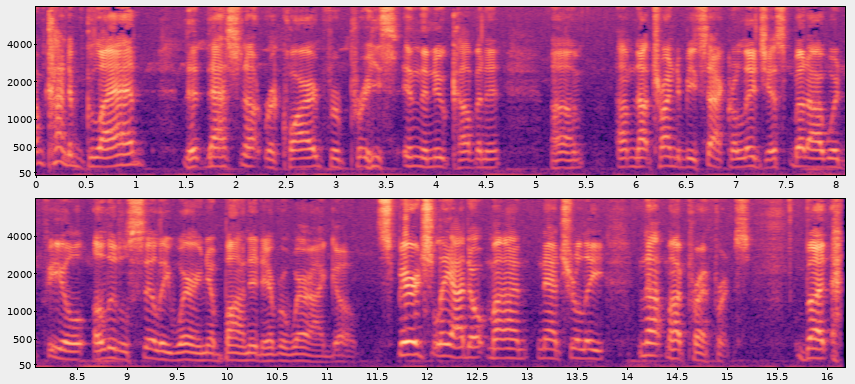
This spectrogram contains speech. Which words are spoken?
I'm kind of glad that that's not required for priests in the new covenant. Um, I'm not trying to be sacrilegious, but I would feel a little silly wearing a bonnet everywhere I go. Spiritually, I don't mind, naturally, not my preference. But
